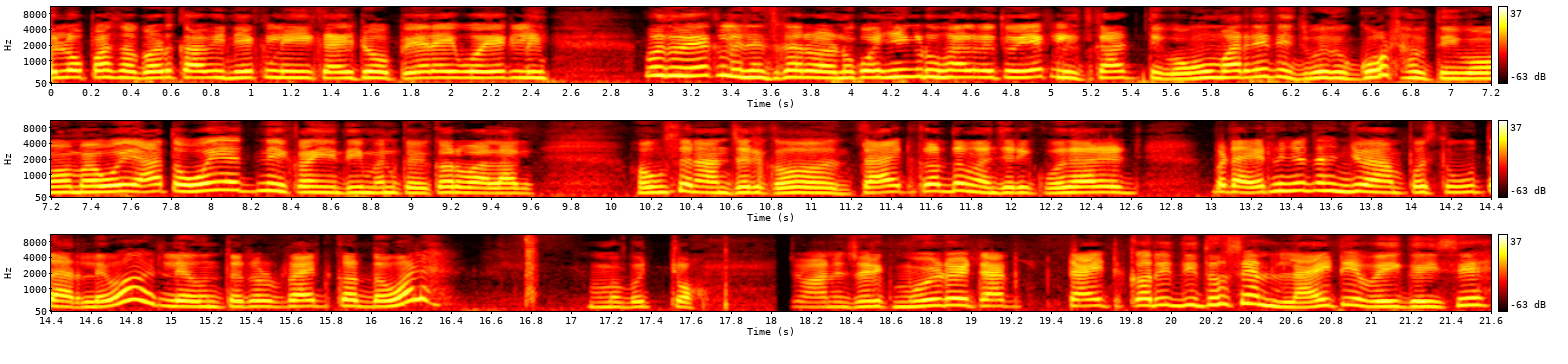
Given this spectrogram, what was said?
ઓલો પાછો ગડકાવીને એકલી કાઢ્યો પહેરાવ્યો એકલી. બધું એકલીને જ કરવાનું, કોઈ હિંગડું હાલવે તો એકલી જ કાઢતી હોય. હું મારી રીતે જ બધું ગોઠવતી હોય અમે. હોય આ તો હોય જ નહીં કંઈ દી, મને કંઈ કરવા લાગે. હું છે ને આને જરીક ટાઈટ કરી દઉં જરીક વધારે બટ એટલું જતા જો આમ પછી ઉતાર લેવો એટલે હું તો થોડું ટાઈટ કરી દઉં, હો ને. મેં બચ્ચો. જો આને જરીક મોયડો ટાઈટ ટાઈટ કરી દીધો છે ને લાઇટે વહી ગઈ છે.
